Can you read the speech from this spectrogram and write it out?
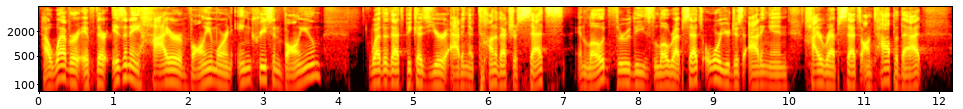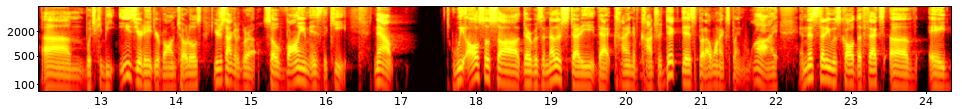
However, if there isn't a higher volume or an increase in volume, whether that's because you're adding a ton of extra sets and load through these low rep sets, or you're just adding in high rep sets on top of that, um, which can be easier to hit your volume totals, you're just not going to grow. So, volume is the key. Now, we also saw there was another study that kind of contradict this, but I want to explain why. And this study was called Effects of a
